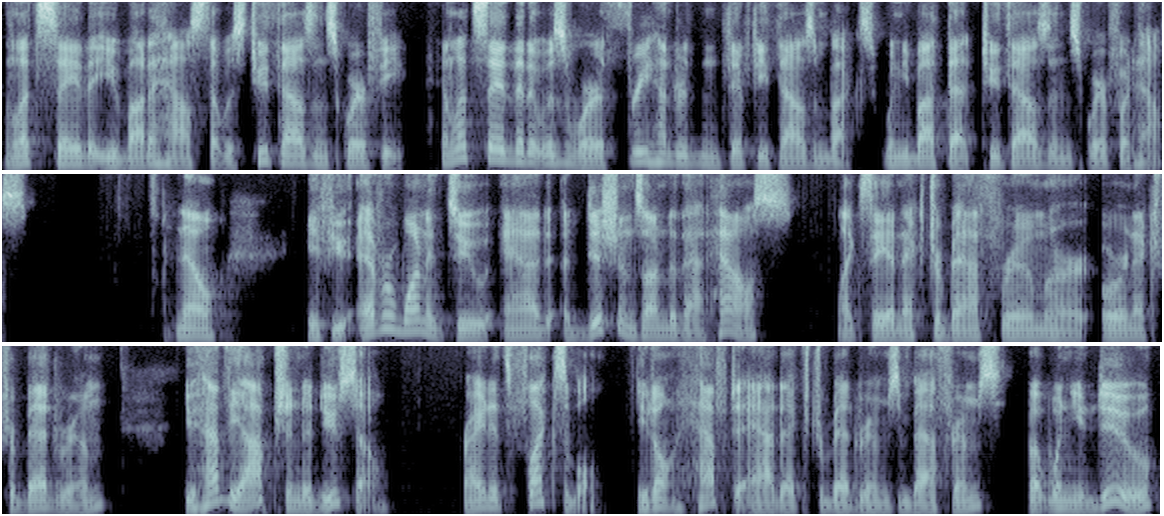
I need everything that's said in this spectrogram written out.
And let's say that you bought a house that was 2,000 square feet. And let's say that it was worth 350,000 bucks when you bought that 2,000 square foot house. Now, if you ever wanted to add additions onto that house, like say an extra bathroom or, or an extra bedroom, you have the option to do so, right? It's flexible. You don't have to add extra bedrooms and bathrooms, but when you do,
